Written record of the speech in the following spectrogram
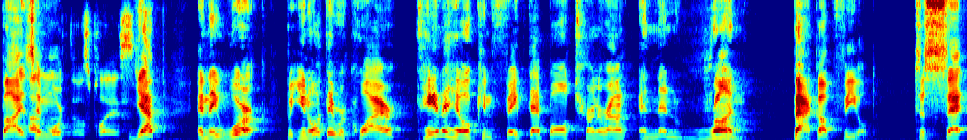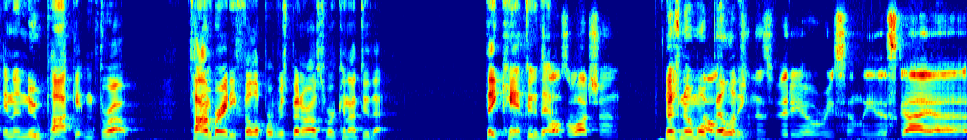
buys I him more. those plays. Yep, and they work. But you know what they require? Tannehill can fake that ball, turn around, and then run back upfield to set in a new pocket and throw. Tom Brady, Philip Rivers, Ben Roethlisberger cannot do that. They can't do that. I was watching. There's no mobility. I was watching this video recently. This guy uh,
